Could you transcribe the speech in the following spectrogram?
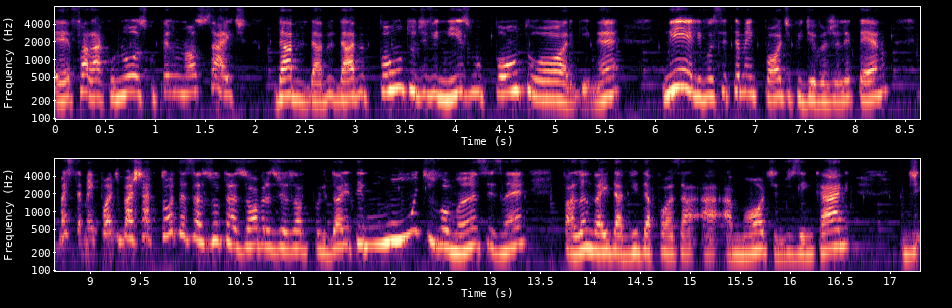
é, falar conosco pelo nosso site www.divinismo.org, né? Nele você também pode pedir o Evangelho Eterno, mas também pode baixar todas as outras obras de Oswaldo Polidori. Tem muitos romances, né? Falando aí da vida após a, a, a morte, do desencarne, de,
